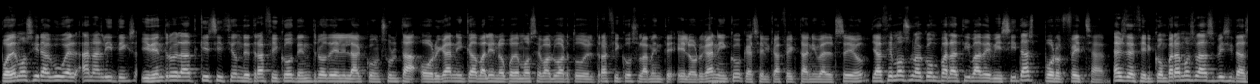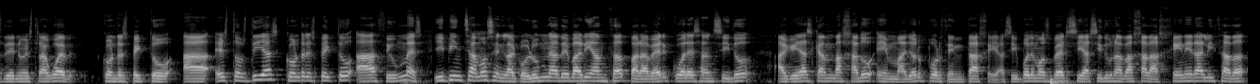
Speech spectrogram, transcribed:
podemos ir a Google Analytics y dentro de la adquisición de tráfico, dentro de la consulta orgánica, ¿vale? No podemos evaluar todo el tráfico, solamente el orgánico, que es el que afecta a nivel SEO, y hacemos una comparativa de visitas por fecha. Es decir, comparamos las visitas de nuestra web con respecto a estos días con respecto a hace un mes y pinchamos en la columna de varianza para ver cuáles han sido aquellas que han bajado en mayor porcentaje. Así podemos ver si ha sido una bajada generalizada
